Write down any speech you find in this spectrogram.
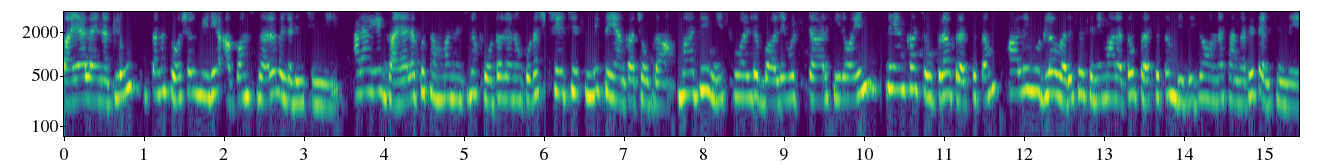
గాయాలైనట్లు తన సోషల్ మీడియా అకౌంట్స్ ద్వారా వెల్లడించింది. అలాగే గాయాలకు సంబంధించిన ఫోటోలను కూడా షేర్ చేసింది ప్రియాంక చోప్రా. మాజీ Miss World Bollywood star heroine Priyanka Chopra ప్రస్తుతం హాలీవుడ్లో వరుస సినిమాలతో ప్రస్తుతం బిజీగా ఉన్న సంగతి తెలిసిందే.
